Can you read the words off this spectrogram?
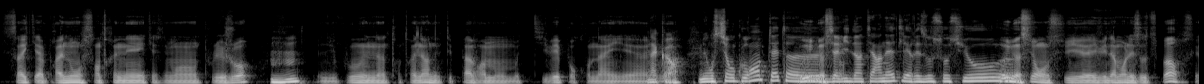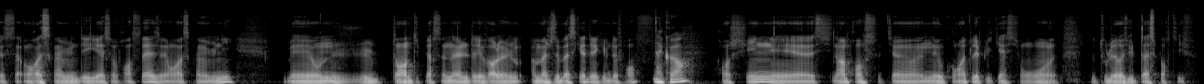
c'est vrai qu'après, nous, on s'entraînait quasiment tous les jours. Et du coup, notre entraîneur n'était pas vraiment motivé pour qu'on aille. Euh, D'accord. Mais on s'y tient au courant, peut-être, euh, Oui, vis-à-vis d'Internet, les réseaux sociaux Oui, euh bien sûr, on suit euh, évidemment les autres sports, parce qu'on reste quand même une délégation française et on reste quand même unis. Mais on- j'ai eu le temps du personnel d'aller voir le- un match de basket de l'équipe de France. D'accord. France-Chine. Et euh, sinon, après, on se tient on est au courant avec l'application euh, de tous les résultats sportifs.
